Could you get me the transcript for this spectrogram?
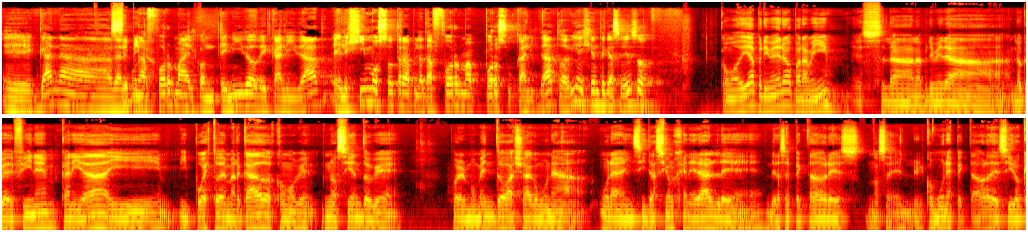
Eh, ¿Gana de Se alguna pica. forma el contenido de calidad? ¿Elegimos otra plataforma por su calidad? ¿Todavía hay gente que hace eso? Comodidad primero para mí es la, la primera lo que define calidad y, y puesto de mercado es como que no siento que por el momento haya como una, una incitación general de, de los espectadores, no sé, el, el común espectador de decir, ok,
